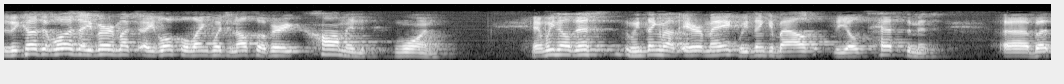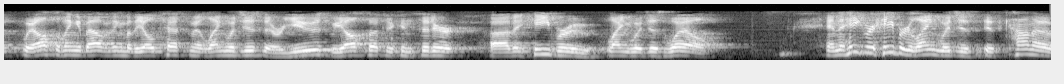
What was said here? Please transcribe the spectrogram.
is because it was a very much a local language and also a very common one. And we know this, when we think about Aramaic, we think about the Old Testament. Uh, but we also think about, we think about the Old Testament languages that were used, we also have to consider uh, the Hebrew language as well. And the Hebrew, Hebrew language is, is kind of,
